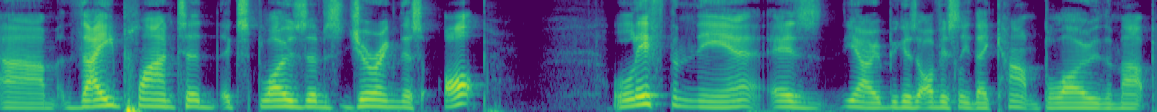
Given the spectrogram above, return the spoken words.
um, they planted explosives during this op, left them there as you know because obviously they can't blow them up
